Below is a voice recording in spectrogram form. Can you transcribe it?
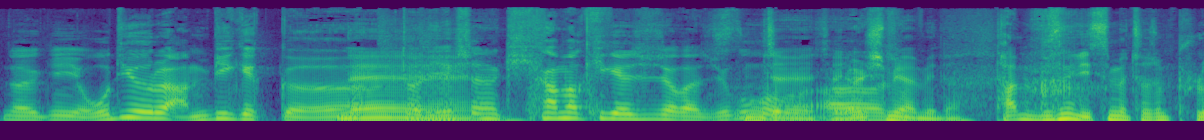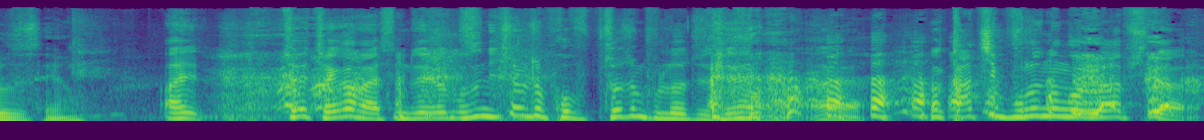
네. 여기 오디오를 안 비게끔 네. 또 리액션을 기가 막히게 해주셔가지고. 진짜 아, 열심히 합니다. 다음에 무슨 일 있으면 저 좀 불러주세요. 아니, 제, 가 말씀드려요. 무슨 좀좀 좀 불러주세요. 네. 같이 부르는 걸로 합시다.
